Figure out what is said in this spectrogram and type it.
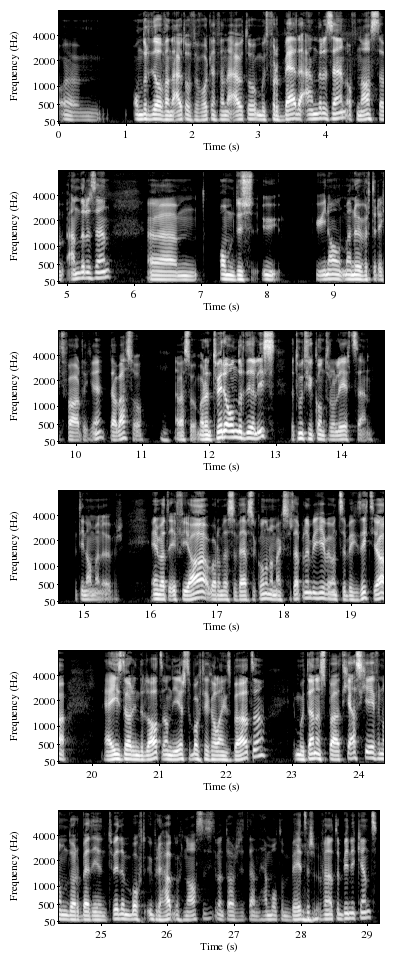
um, onderdeel van de auto of de voorkant van de auto moet voorbij de andere zijn of naast de andere zijn, um, om dus je, je inhaalmanoeuvre te rechtvaardigen. Hè? Dat was zo. Dat was zo. Maar een tweede onderdeel is, het moet gecontroleerd zijn, het inhaalmanoeuvre. En wat de FIA, waarom dat ze vijf seconden aan Max Verstappen hebben gegeven, want ze hebben gezegd, ja, hij is daar inderdaad aan die eerste bocht al langs buiten. Je moet dan een spuit gas geven om daar bij die tweede bocht überhaupt nog naast te zitten, want daar zit dan Hamilton beter vanuit de binnenkant,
